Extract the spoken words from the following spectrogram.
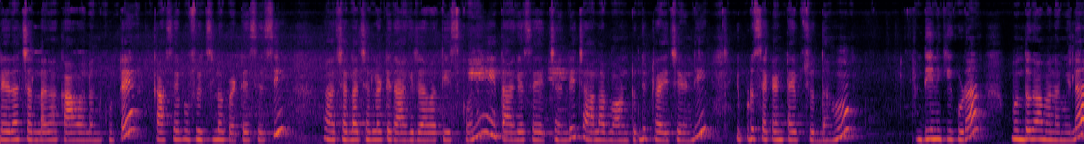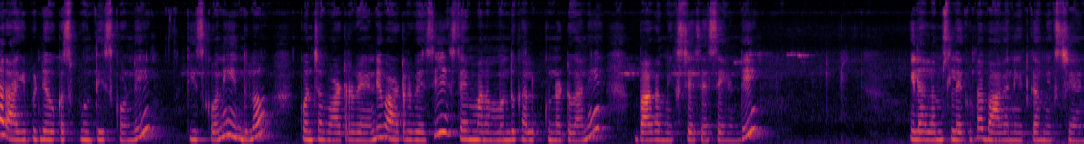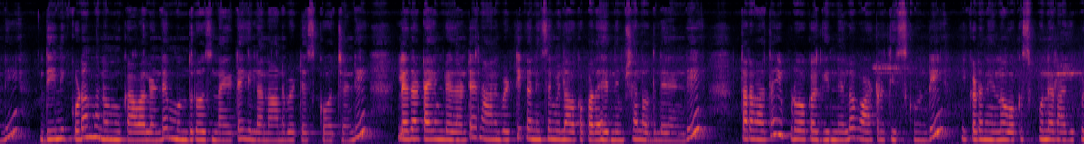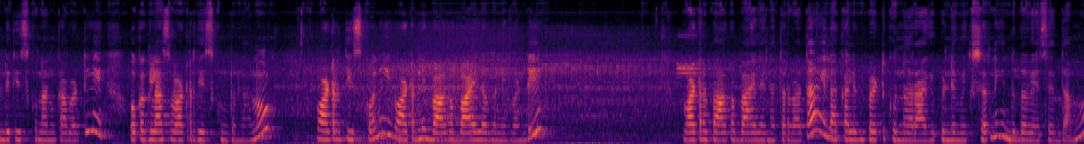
లేదా చల్లగా కావాలనుకుంటే కాసేపు ఫ్రిడ్జ్లో పెట్టేసేసి చల్ల చల్లటి రాగి జావా తీసుకొని తాగేసేయచ్చండి. చాలా బాగుంటుంది. ట్రై చేయండి. ఇప్పుడు సెకండ్ టైప్ చూద్దాము. దీనికి కూడా ముందుగా మనం ఇలా రాగి పిండి ఒక స్పూన్ తీసుకోండి. తీసుకొని ఇందులో కొంచెం వాటర్ వేయండి. వాటర్ వేసి సేమ్ మనం ముందు కలుపుకున్నట్టుగానే బాగా మిక్స్ చేసేసేయండి. ఇలా లమ్స్ లేకుండా బాగా నీట్గా మిక్స్ చేయండి. దీనికి కూడా మనము కావాలంటే ముందు రోజు నైటే ఇలా నానబెట్టేసుకోవచ్చండి. లేదా టైం లేదంటే నానబెట్టి కనీసం ఇలా ఒక పదహైదు నిమిషాలు వదిలేయండి. తర్వాత ఇప్పుడు ఒక గిన్నెలో వాటర్ తీసుకోండి. ఇక్కడ నేను ఒక స్పూన్ రాగి పిండి తీసుకున్నాను కాబట్టి ఒక గ్లాస్ వాటర్ తీసుకుంటున్నాను. వాటర్ తీసుకొని ఈ వాటర్ని బాగా బాయిల్ అవ్వనివ్వండి. వాటర్ బాగా బాయిల్ అయిన తర్వాత ఇలా కలిపి పెట్టుకున్న రాగి పిండి మిక్చర్ని ఇందులో వేసేద్దాము.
